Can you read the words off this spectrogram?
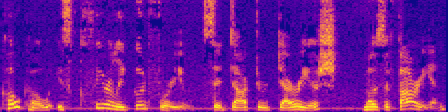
Cocoa is clearly good for you, said Dr. Dariush Mozaffarian,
